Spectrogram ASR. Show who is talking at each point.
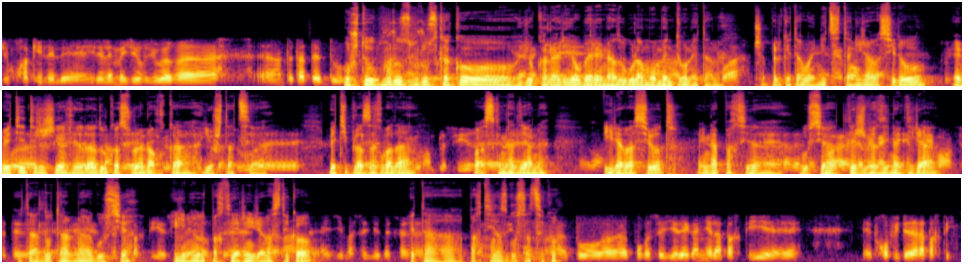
Speaker 1: je crois qu'il est le, il est le meilleur joueur euh, en tête à tête du
Speaker 2: Uste dut buruz buruzkako jokalari oberena dugula momentu honetan. Txapelketa guain itzetan irabazi du. E beti interesgarria da dukazuren aurka jostatzea. Beti plazak bada, azken aldean, irabaziot, eina partida guzia desberdinak dira, eta aldutan guzia, egin egut partidaren irabazteko, eta partidaz gozatzeko.
Speaker 1: Pour essayer de gagner la partie et profiter de la partie.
